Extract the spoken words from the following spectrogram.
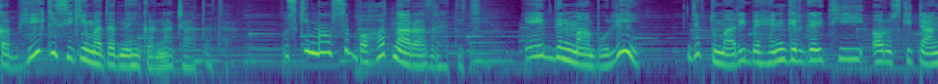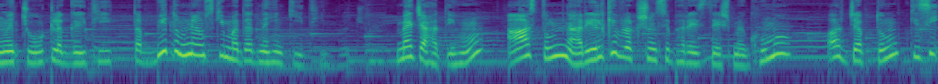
कभी किसी की मदद नहीं करना चाहता था। उसकी माँ उससे बहुत नाराज़ रहती थी। एक दिन माँ बोली, जब तुम्हारी बहन गिर गई थी और उसकी टांग में चोट लग गई थी, तब भी तुमने उसकी मदद नहीं की थी। मैं चाहती हूँ, आज तुम नारियल के वृक्षों से भरे इस देश में घूमो और जब तुम किसी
